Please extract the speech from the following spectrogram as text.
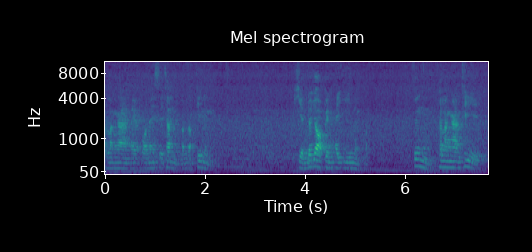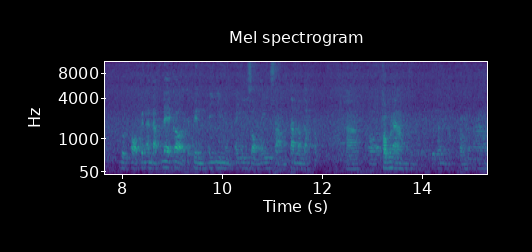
พลังงานไอออนไนเซชันลำดับที่หนึ่งเขียนย่อๆเป็น IE หนึ่งครับ ซึ่งพลังงานที่หลุดออกเป็นอันดับแรกก็จะเป็น IE 1 IE 2 IE 3ตามลำดับครับครับขอขอบคุณครับคือท่านครับขอบคุณครับ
